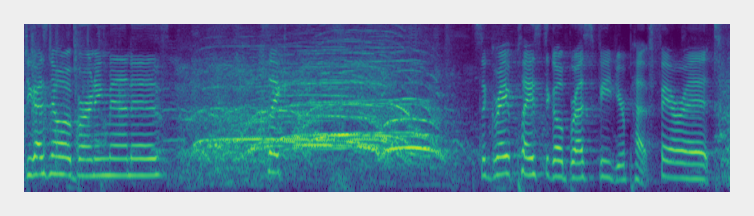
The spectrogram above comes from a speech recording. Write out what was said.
Do you guys know what Burning Man is? It's like it's a great place to go breastfeed your pet ferret. Um,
